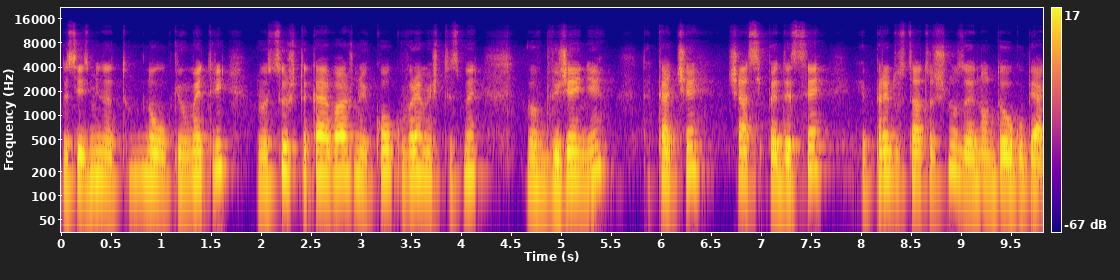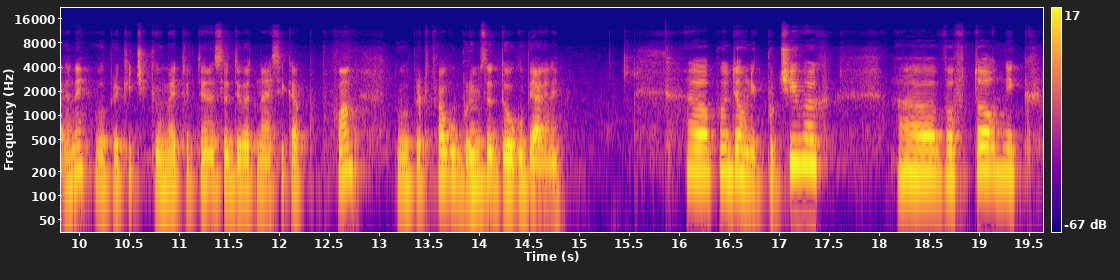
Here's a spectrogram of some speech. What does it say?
да се изминат много километри, но също така е важно и колко време ще сме в движение. Така че час и 50 е предостатъчно за едно дълго бягане, въпреки че километрите не са 19 както по план, но въпреки това го борим за дълго бягане. Понеделник почивах, във вторник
